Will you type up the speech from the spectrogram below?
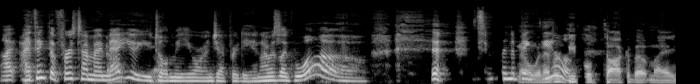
I, I think the first time I no, met you, you no. told me you were on Jeopardy, and I was like, "Whoa!" it's been a big whenever deal. people talk about my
